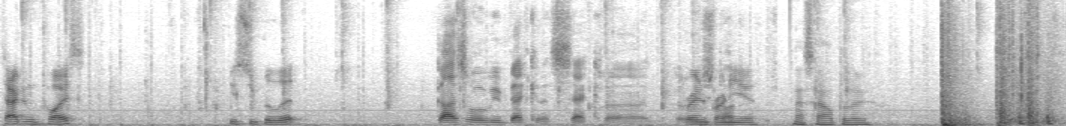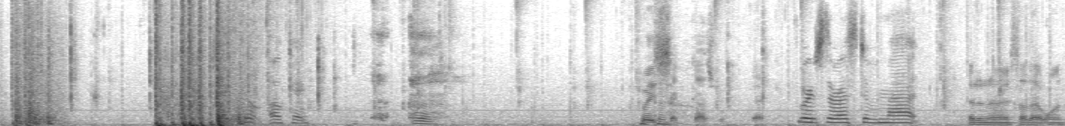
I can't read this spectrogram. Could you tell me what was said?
Tagged him twice. He's super lit. Guys, we'll be back in a sec. Uh, Right in front of you. That's how blue. I kill- Okay, Wait a the- sec, guys. We'll be back. where's the rest of them at? I don't know. I saw that one.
